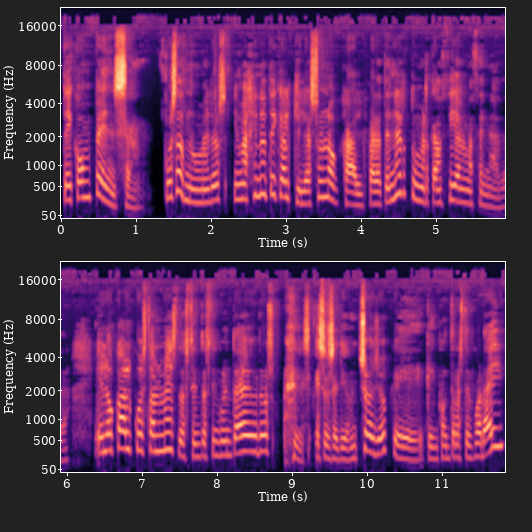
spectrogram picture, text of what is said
¿Te compensa? Pues haz números. Imagínate que alquilas un local para tener tu mercancía almacenada. El local cuesta al mes 250 euros. Eso sería un chollo que, que encontraste por ahí.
